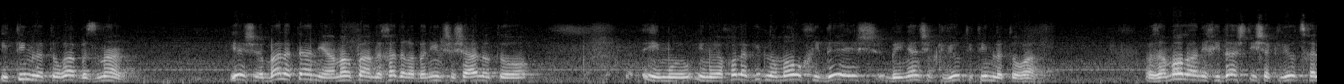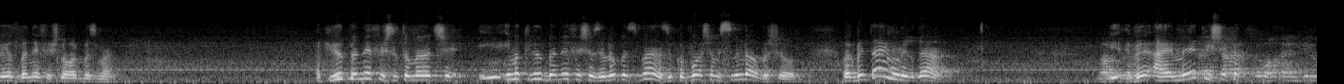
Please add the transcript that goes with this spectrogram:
עיתים לתורה בזמן. יש, בעל התניא אמר פעם לאחד הרבנים ששאל אותו אם הוא, אם הוא יכול להגיד לו מה הוא חידש בעניין של קביעות עיתים לתורה. אז אמר לו, אני חידשתי שהקביעות צריכה להיות בנפש, לא רק בזמן. הקביעות בנפש, זאת אומרת שאם הקביעות בנפש אז זה לא בזמן, אז הוא קבוע שם 24 שעות. רק בינתיים הוא נרדם. והאמת היא ש... כאילו,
